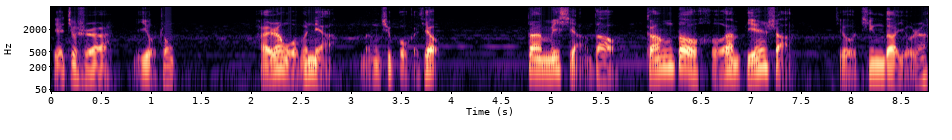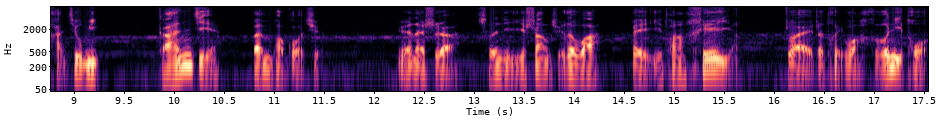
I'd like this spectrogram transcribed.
也就是李有忠，还让我们俩能去补个觉。但没想到，刚到河岸边上，就听到有人喊救命，赶紧奔跑过去。原来是村里一上学的娃被一团黑影拽着腿往河里拖。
